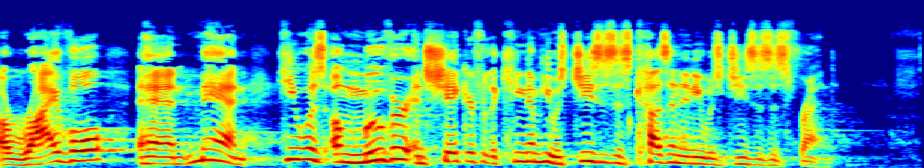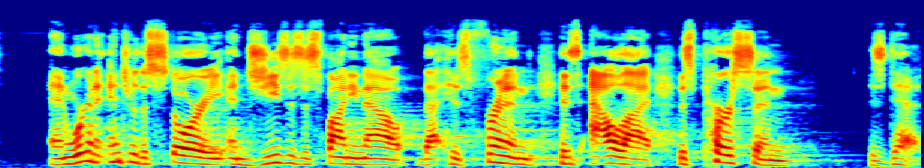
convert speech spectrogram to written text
arrival. And man, he was a mover and shaker for the kingdom. He was Jesus' cousin and he was Jesus' friend. And we're going to enter the story, and Jesus is finding out that his friend, his ally, this person is dead.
